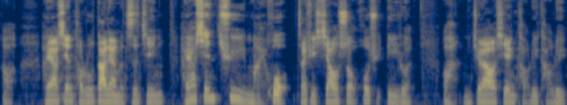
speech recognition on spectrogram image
啊，还要先投入大量的资金，还要先去买货，再去销售获取利润，哇，你就要先考虑考虑，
